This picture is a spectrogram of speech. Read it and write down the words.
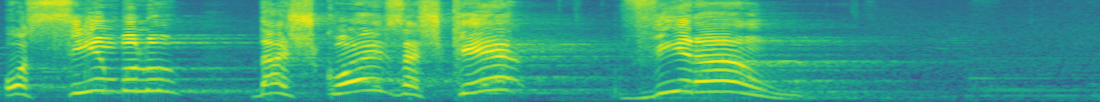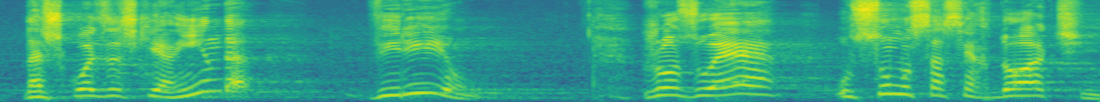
o símbolo das coisas que virão, das coisas que ainda viriam. Josué, o sumo sacerdote,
